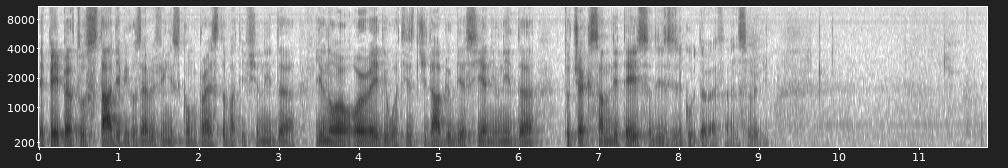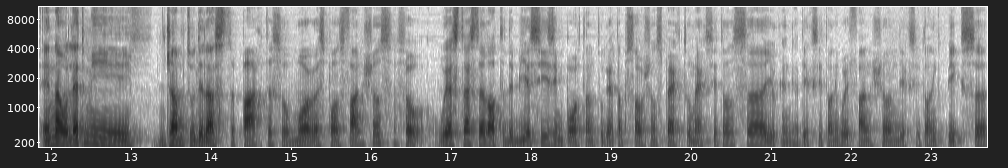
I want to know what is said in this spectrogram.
a paper to study because everything is compressed, but if you need, uh, you know already what is GWBSE and you need uh, to check some details, so this is a good reference review. And now let me jump to the last part, so more response functions. So we have stressed a lot the BSE is important to get absorption spectrum excitons. Uh, you can get the excitonic wave function, the excitonic peaks, uh,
